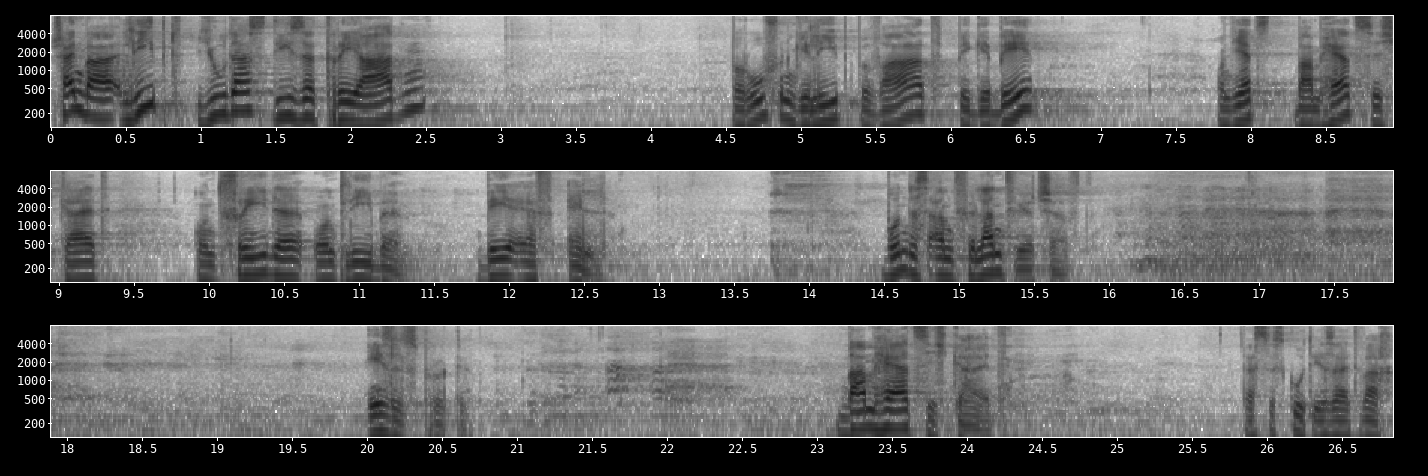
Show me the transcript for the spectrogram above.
Scheinbar liebt Judas diese Triaden, berufen, geliebt, bewahrt, BGB, und jetzt Barmherzigkeit und Friede und Liebe, BFL. Bundesamt für Landwirtschaft. Eselsbrücke. Barmherzigkeit. Das ist gut, ihr seid wach.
